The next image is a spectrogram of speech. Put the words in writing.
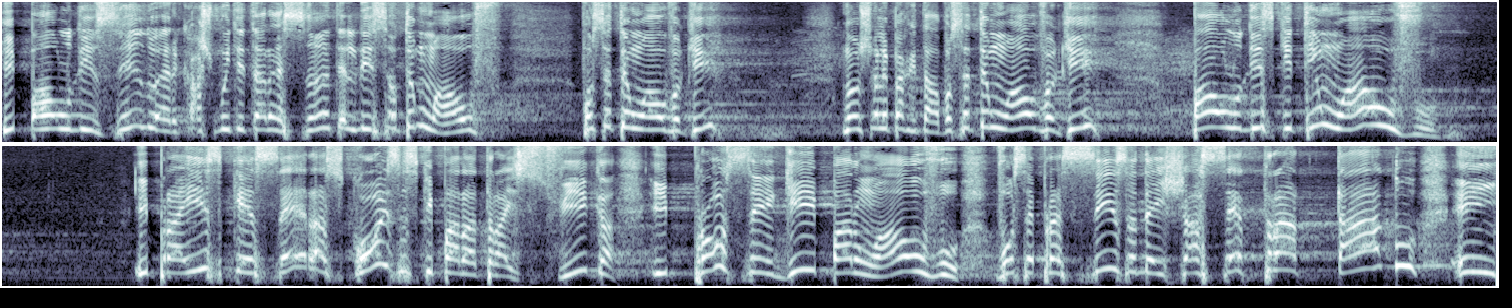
E Paulo dizendo, Érica, acho muito interessante, ele disse: Eu tenho um alvo. Você tem um alvo aqui? Não, deixa eu lhe perguntar: Você tem um alvo aqui? Paulo disse que tinha um alvo. E para esquecer as coisas que para trás fica e prosseguir para um alvo, você precisa deixar ser tratado em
